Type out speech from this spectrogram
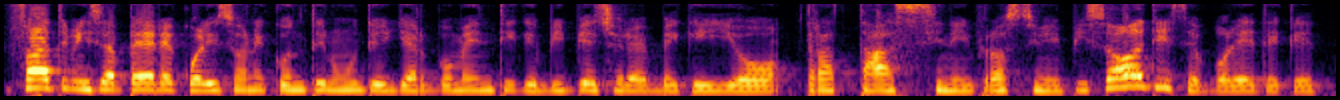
Fatemi sapere quali sono i contenuti e gli argomenti che vi piacerebbe che io trattassi nei prossimi episodi, se volete che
